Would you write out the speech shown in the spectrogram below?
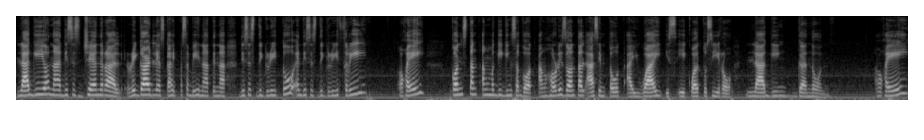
Lagi yon na this is general. Regardless, kahit pa sabihin natin na this is degree 2 and this is degree 3. Okay? Constant ang magiging sagot. Ang horizontal asymptote ay y is equal to 0 laging ganon. Okay?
